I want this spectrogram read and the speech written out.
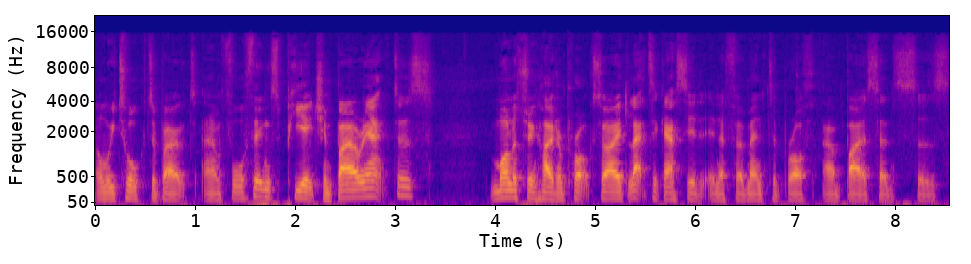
and we talked about um, four things: pH in bioreactors monitoring hydrogen peroxide, lactic acid in a fermented broth, and biosensors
